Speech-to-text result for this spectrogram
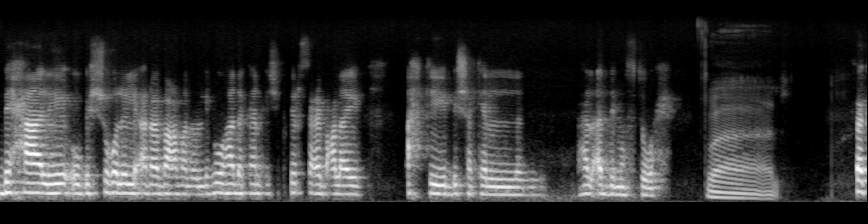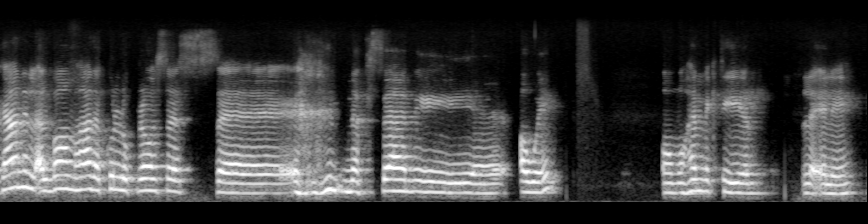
بحالي وبالشغل اللي أنا بعمله اللي هو هذا كان شيء كثير صعب علي أحكي بشكل هالقد مفتوح وال. فكان الألبوم هذا كله process آه، نفساني آه، قوي ومهم كثير لإلي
